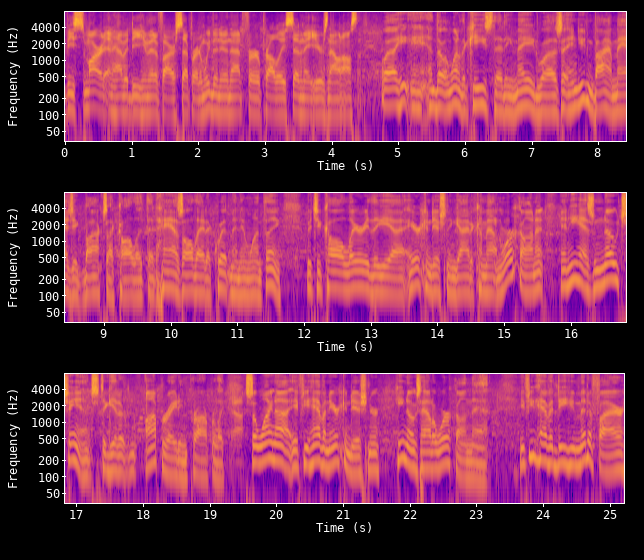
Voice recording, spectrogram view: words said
be smart and have a dehumidifier separate? And we've been doing that for probably seven, eight years now in Austin. Well, he the, one of the keys that he made was, and you can buy a magic box, I call it, that has all that equipment in one thing. But you call Larry, the uh, air conditioning guy, to come out and work on it, and he has no chance to get it operating properly. Yeah. So why not? If you have an air conditioner, he knows how to work on that. If you have a dehumidifier,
